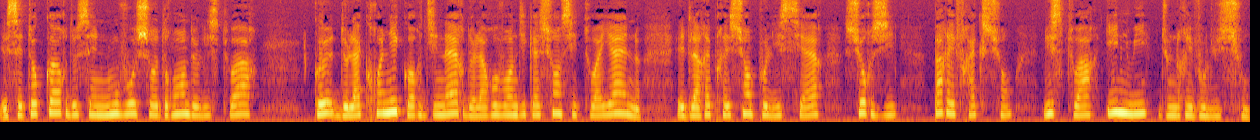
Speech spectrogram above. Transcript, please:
et c'est au cœur de ces nouveaux chaudrons de l'histoire que de la chronique ordinaire de la revendication citoyenne et de la répression policière surgit, par effraction, l'histoire inouïe d'une révolution.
